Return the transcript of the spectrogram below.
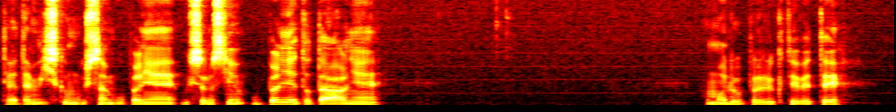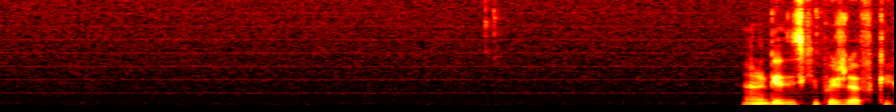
Tyhle, ten výzkum už jsem úplně, už jsem s tím úplně totálně modul produktivity energetické požadavky.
